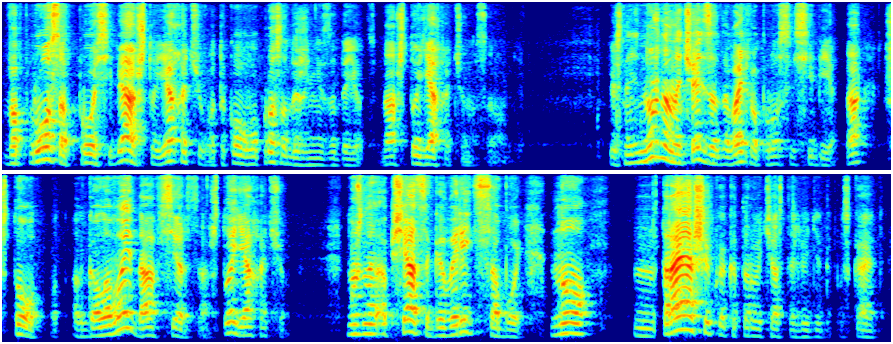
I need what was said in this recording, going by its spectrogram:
вопросов про себя, что я хочу, вот такого вопроса даже не задается. Да? Что я хочу на самом деле. То есть нужно начать задавать вопросы себе. Да? Что вот, от головы да, в сердце, что я хочу. Нужно общаться, говорить с собой. Но вторая ошибка, которую часто люди допускают –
